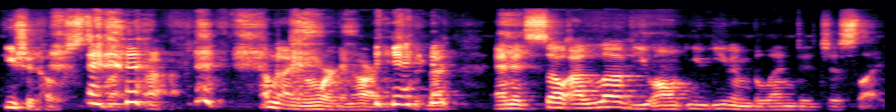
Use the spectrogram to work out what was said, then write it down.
you should host. Like, uh, I'm not even working hard. That- and it's so I love you. All you even blended just like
